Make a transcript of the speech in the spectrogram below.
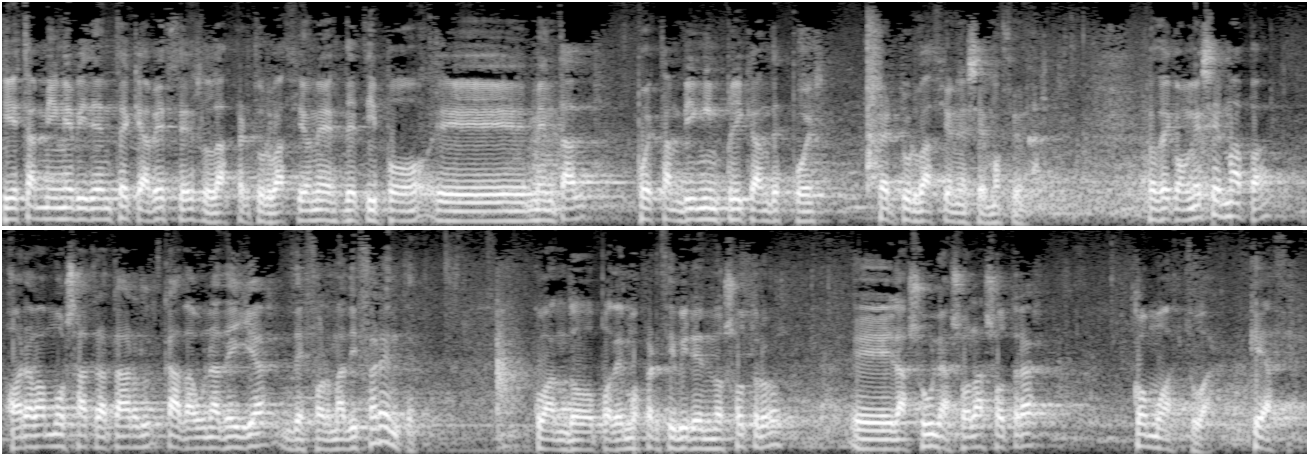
Y es también evidente que a veces las perturbaciones de tipo eh, mental, pues también implican después perturbaciones emocionales. Entonces, con ese mapa, ahora vamos a tratar cada una de ellas de forma diferente. Cuando podemos percibir en nosotros eh, las unas o las otras, cómo actuar, qué hacer.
